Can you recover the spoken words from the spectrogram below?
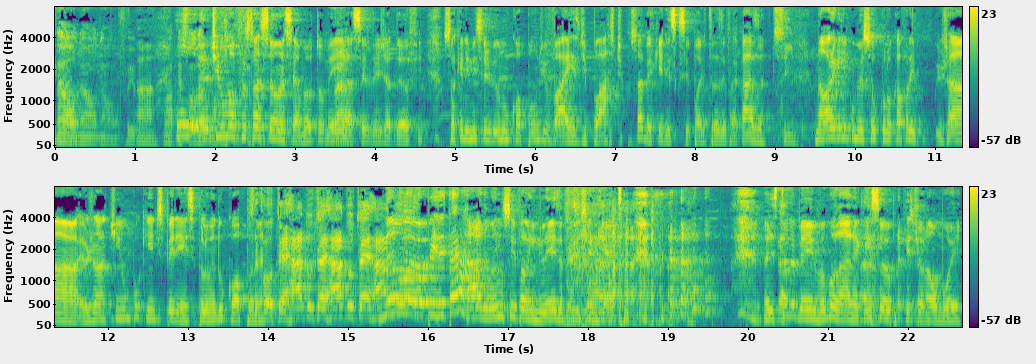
Não, não, não. Fui Ah. uma Pô, pessoa eu normal. tive uma frustração, Anselmo. Eu tomei Ah. a cerveja Duff, só que ele me serviu num copão de Vais de plástico. Sabe aqueles que você pode trazer pra casa? Sim. Na hora que ele começou a colocar, eu falei, eu já, eu já tinha um pouquinho de experiência, pelo menos do copo, Você né? falou, tá errado, tá errado, tá errado. Não, eu pensei, tá errado, mas eu não sei falar inglês, eu falei, deixa quieto. mas tudo bem, vamos lá, né? Quem sou eu pra questionar o Moi?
